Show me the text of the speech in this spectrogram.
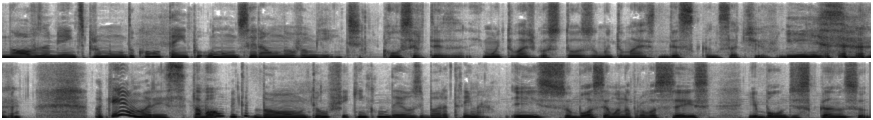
novos ambientes para o mundo. Com o tempo, o mundo será um novo ambiente. Com certeza. Muito mais gostoso, muito mais descansativo. Né? Isso. ok, amores? Tá bom? Muito bom. Então fiquem com Deus e bora treinar. Isso. Boa semana para vocês e bom descanso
